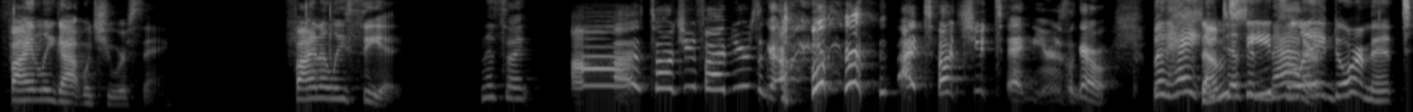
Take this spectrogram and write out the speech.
finally got what you were saying. Finally see it. And it's like, "Ah, I taught you five years ago. I taught you 10 years ago. But hey, Some seeds matter. lay dormant.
